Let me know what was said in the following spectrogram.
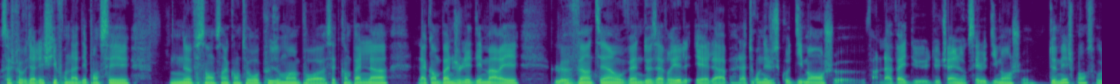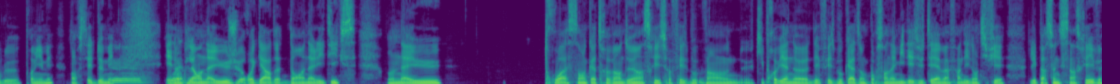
ça, je peux vous dire les chiffres. On a dépensé 950 euros plus ou moins pour euh, cette campagne-là. La campagne, je l'ai démarrée le 21 au 22 avril et elle a, elle a tourné jusqu'au dimanche, euh, enfin la veille du, du challenge, donc c'est le dimanche 2 mai, je pense, ou le 1er mai. Non, c'était le 2 mai. Euh, et donc là, on a eu, je regarde dans Analytics, on a eu 382 inscrits sur Facebook, enfin, qui proviennent euh, des Facebook Ads. Donc pour ça, on a mis des UTM afin d'identifier les personnes qui s'inscrivent.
